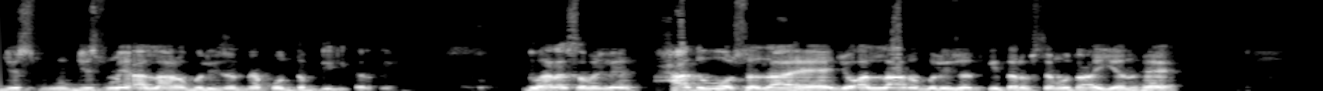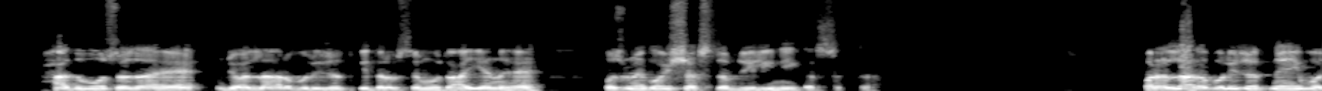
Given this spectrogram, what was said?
जिस, जिसमें अल्लाह रबुल इज़्ज़त ने खुद तब्दीली कर दी। दोबारा समझ लें, हद वो सजा है जो अल्लाह रबुल इज़्ज़त की तरफ़ से मुतन है। हद वो सजा है जो अल्लाह रबुल इज़्ज़त की तरफ़ से मुतन है, उसमें कोई शख्स तब्दीली नहीं कर सकता। और अल्लाह रबुल इज़्ज़त ने वो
